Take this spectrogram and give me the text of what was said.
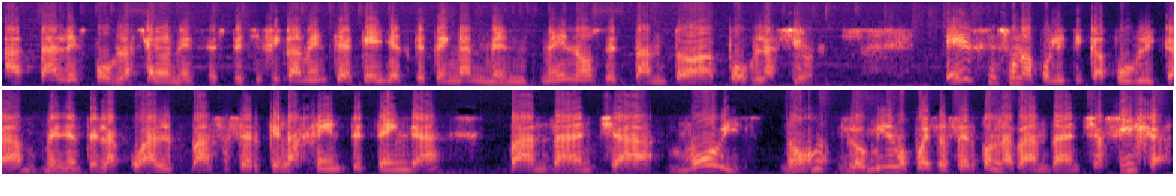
a tales poblaciones, específicamente aquellas que tengan menos de tanta población. Esa es una política pública mediante la cual vas a hacer que la gente tenga banda ancha móvil. ¿No? Lo mismo puedes hacer con la banda ancha fija.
